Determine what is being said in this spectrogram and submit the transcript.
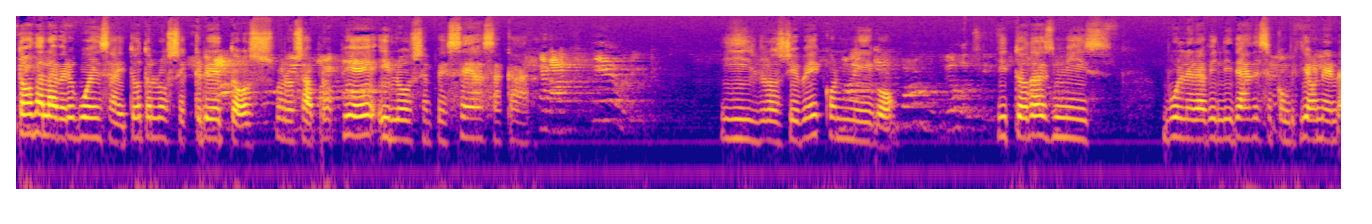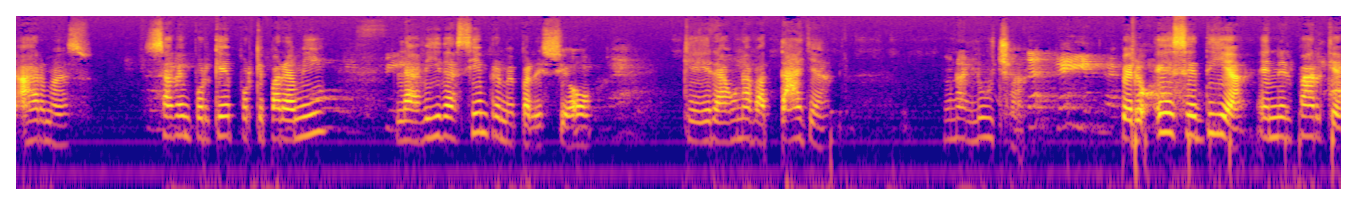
toda la vergüenza y todos los secretos me los apropié y los empecé a sacar. Y los llevé conmigo. Y todas mis vulnerabilidades se convirtieron en armas. ¿Saben por qué? Porque para mí la vida siempre me pareció que era una batalla, una lucha. Pero ese día en el parque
